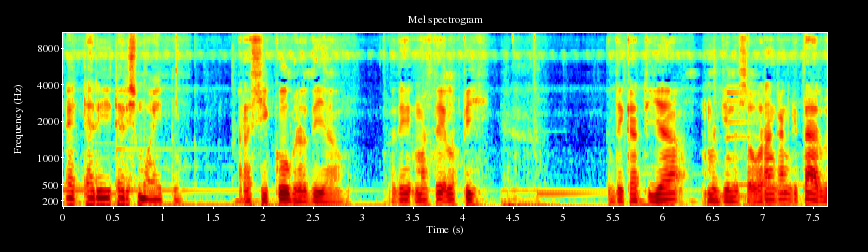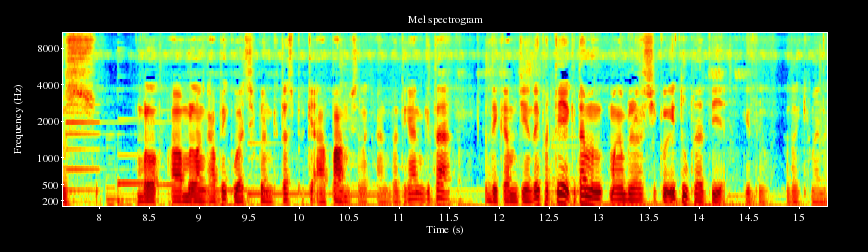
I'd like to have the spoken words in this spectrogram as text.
eh dari dari semua itu. Resiko berarti ya. Berarti maksudnya lebih ketika dia mencintai seorang kan kita harus uh, melengkapi kewajiban kita sebagai apa misalkan. Berarti kan kita ketika mencintai berarti ya kita meng- mengambil resiko itu berarti ya gitu. Atau gimana?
